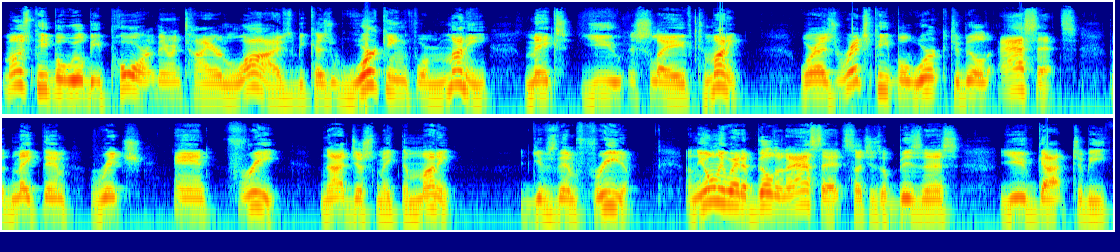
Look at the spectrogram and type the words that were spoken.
most people will be poor their entire lives because working for money makes you a slave to money. Whereas rich people work to build assets that make them rich and free, not just make them money. It gives them freedom. And the only way to build an asset, such as a business, you've got to be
